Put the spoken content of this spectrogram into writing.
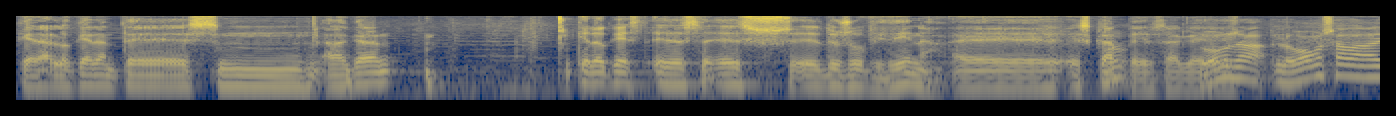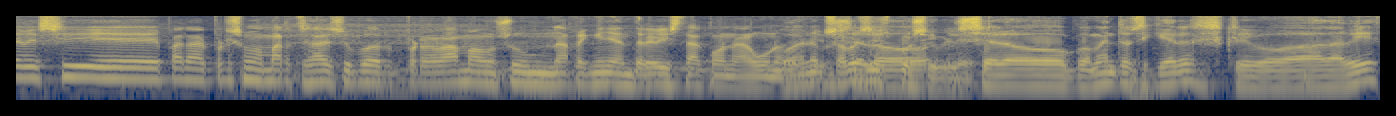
que era lo que era antes mm, Alacrán. Creo que es, es- es, eh, de su oficina, eh, escape. o sea que- Lo vamos, a, lo vamos a ver si eh, para el próximo martes a ver si programamos una pequeña entrevista con alguno bueno, de ellos. pues A ver se, si lo, es posible. se lo comento si quieres, escribo a David,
